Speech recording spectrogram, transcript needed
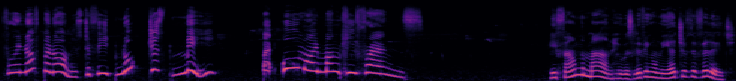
for enough bananas to feed not just me, but all my monkey friends. He found the man who was living on the edge of the village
